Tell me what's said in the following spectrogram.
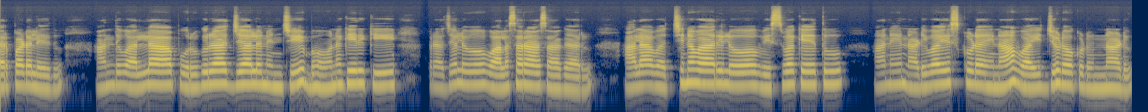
ఏర్పడలేదు. అందువల్ల పొరుగు రాజ్యాల నుంచి భువనగిరికి ప్రజలు వలస రాసాగారు. అలా వచ్చిన వారిలో విశ్వకేతు అనే నడివయస్కుడైన వైద్యుడొకడున్నాడు.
